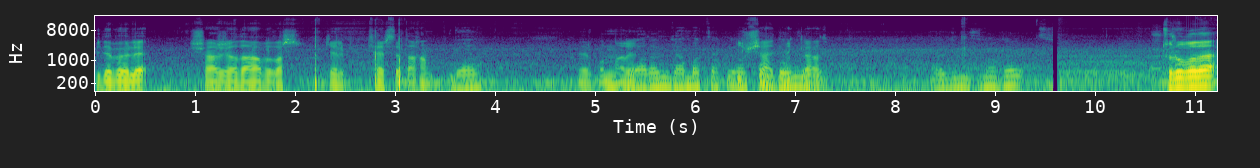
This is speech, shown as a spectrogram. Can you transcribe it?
Bir de böyle şarj adabı var. Gelip terse takan. Bu adam- bu Bunları bataklığı ifşa etmek lazım. Öldüğümüzün orada Trugo'da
